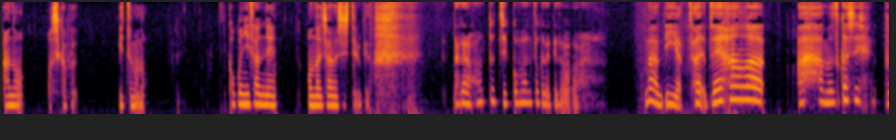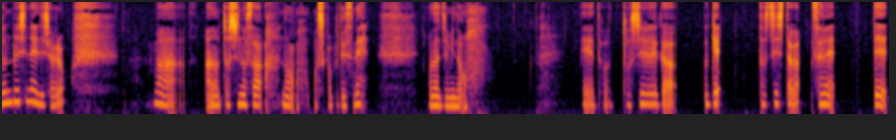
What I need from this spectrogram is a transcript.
あの推しカプ、いつもの。ここ2、3年、同じ話してるけど。だからほんと自己満足だけど、まあいいや。前半は、ああ、難しい。分類しないで喋ろう。まあ、あの、年の差の推し株ですね。おなじみの。えっ、ー、と、年上が受け、年下が攻め、で、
